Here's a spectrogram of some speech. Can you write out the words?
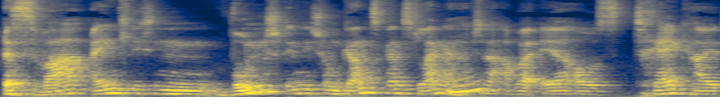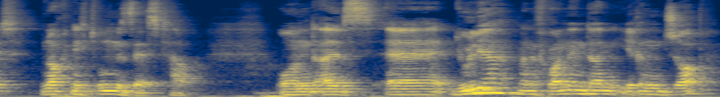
Es war eigentlich ein Wunsch, den ich schon ganz, ganz lange Mhm. hatte, aber eher aus Trägheit noch nicht umgesetzt habe. Und als äh, Julia, meine Freundin, dann ihren Job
